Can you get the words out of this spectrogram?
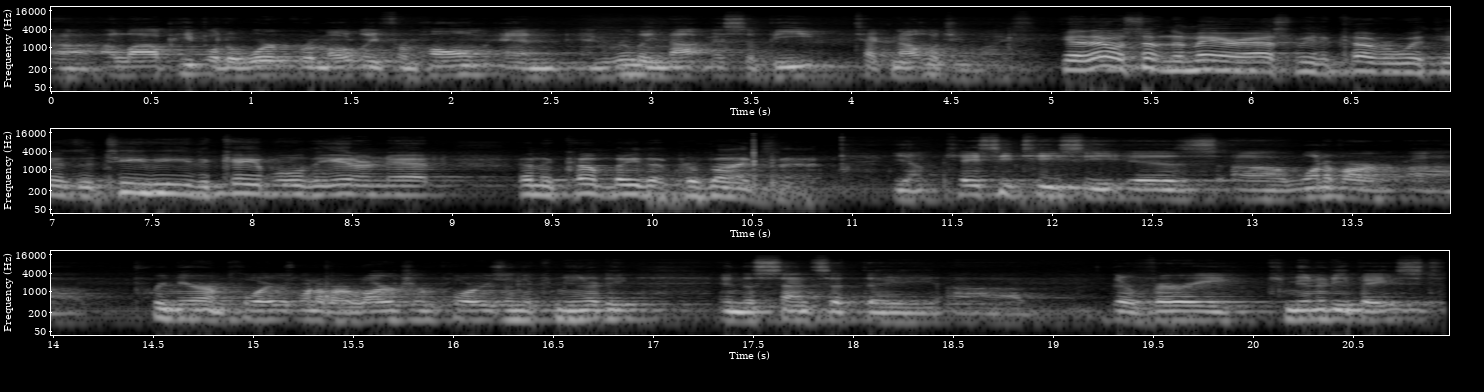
uh, allow people to work remotely from home and, and really not miss a beat technology-wise. Yeah, that was something the mayor asked me to cover with you: is the TV, the cable, the internet, and the company that provides that. Yeah, KCTC is uh, one of our uh, premier employers, one of our larger employers in the community, in the sense that they uh, they're very community-based,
